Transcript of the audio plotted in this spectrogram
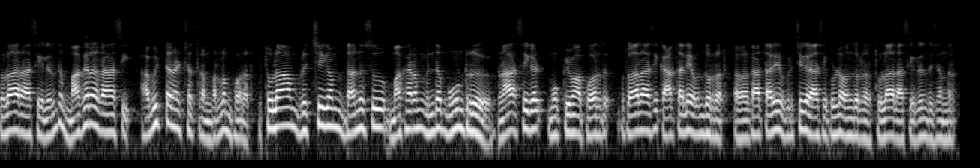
துலா ராசியிலிருந்து மகர ராசி அவிட்ட நட்சத்திரம் வரலும் போகிறார் துலாம் ரிச்சிகம் தனுசு மகரம் இந்த மூன்று ராசிகள் முக்கியமாக போகிறது துலா ராசி கார்த்தாலே வந்துடுறார். அவர் கார்த்தாலே விருச்சிக ராசிக்குள்ளே வந்துடுறார். துலா ராசியிலிருந்து சந்திரன்.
